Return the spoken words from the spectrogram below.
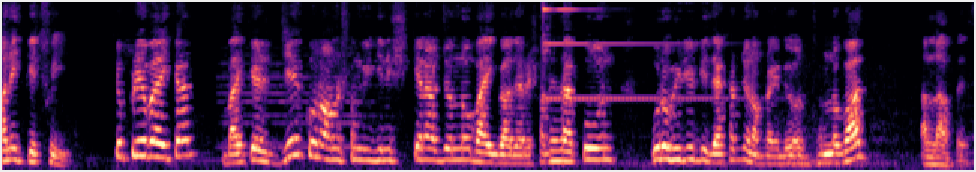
অনেক কিছুই। তো প্রিয় বাইকার বাইকের যে কোনো আনুষঙ্গিক জিনিস কেনার জন্য বাইক বাজারের সাথে থাকুন। পুরো ভিডিওটি দেখার জন্য আপনাকে ধন্যবাদ। আল্লাহ হাফেজ।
